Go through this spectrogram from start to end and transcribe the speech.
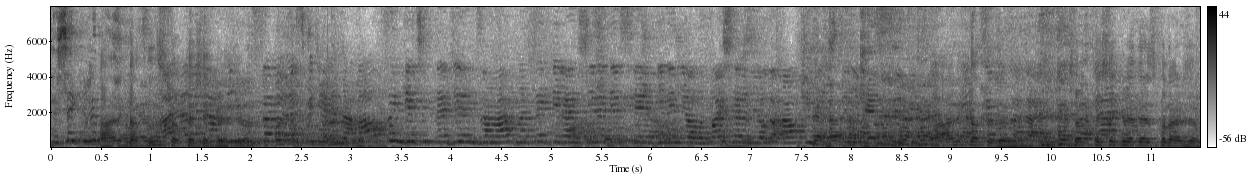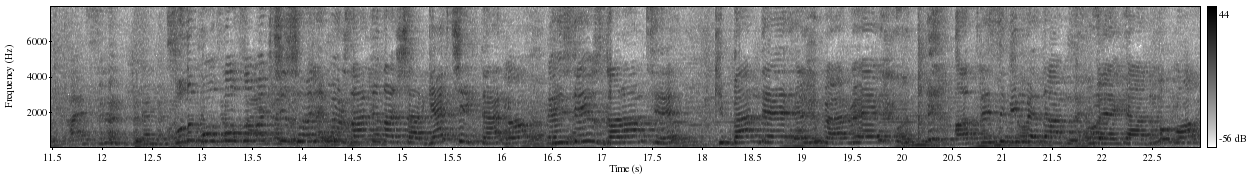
Teşekkür ederim. Harikasınız. Çok teşekkür ediyoruz. Kısa bir kelime. Altın geçit dediğin zaman aklına tek gelen şey nedir? Sevginin yolu, başarının yolu altın geçit. Kesinlikle. Harikasın. Çok teşekkür ederiz Pınar'cığım. Ay, sizin- Bunu için söylemiyoruz arkadaşlar. Gerçekten yüzde yüz garanti ki ben de Merve adresi bilmeden buraya geldim ama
